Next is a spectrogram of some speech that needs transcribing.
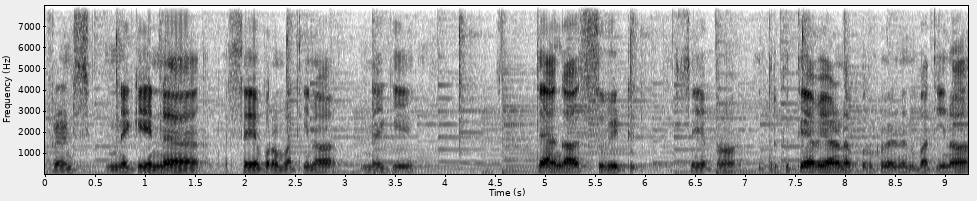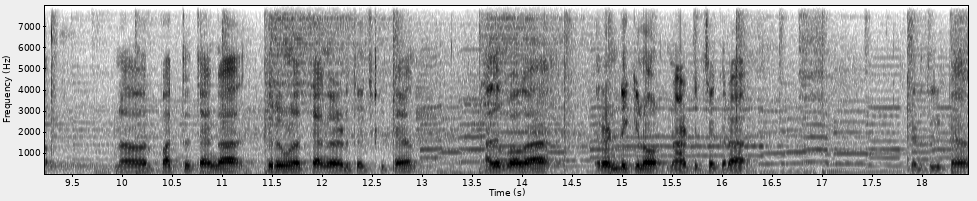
ஃப்ரெண்ட்ஸ் இன்றைக்கி என்ன செய்ய போகிறோம் பார்த்தீங்கன்னா இன்றைக்கி தேங்காய் ஸ்வீட்டு செய்ய போகிறோம் இதற்கு தேவையான பொருட்கள் என்னென்னு பார்த்தீங்கன்னா நான் ஒரு பத்து தேங்காய் திருவண தேங்காய் எடுத்து வச்சுக்கிட்டேன். அது போக ரெண்டு கிலோ நாட்டு சக்கரை எடுத்துக்கிட்டேன்.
